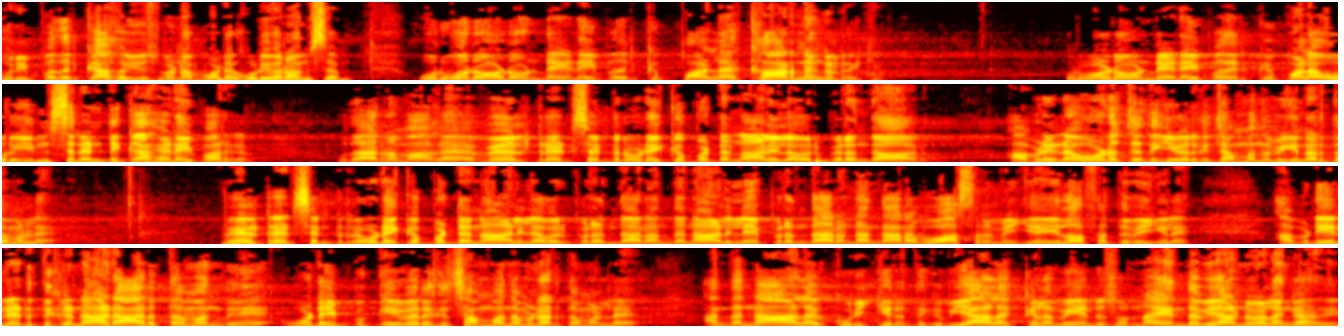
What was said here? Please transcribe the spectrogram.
குறிப்பதற்காக யூஸ் பண்ணப்படக்கூடிய ஒரு அம்சம். ஒருவரோடு ஒன்றை இணைப்பதற்கு பல காரணங்கள் இருக்குது. ஒருவரோடு ஒன்றை இணைப்பதற்கு பல ஒரு இன்சிடென்ட்டுக்காக இணைப்பார்கள். உதாரணமாக வேர்ல்ட் ட்ரேட் சென்டர் உடைக்கப்பட்ட நாளில் அவர் பிறந்தார். அப்படின்னா உடைச்சதுக்கு இவருக்கு சம்பந்தமிக்குன்னு அர்த்தம் இல்லை. வேர்ல்ட் ட்ரேட் சென்டர் உடைக்கப்பட்ட நாளில் அவர் பிறந்தார். அந்த நாளிலே பிறந்தார்ன்ற அந்த அரபு வாசனம் வைக்க இலாஃபத்தை வைங்களேன். அப்படின்னு எடுத்துக்கன்னா அது அர்த்தம் வந்து உடைப்புக்கும் இவருக்கு சம்பந்தம்னு அர்த்தம் இல்லை. அந்த நாளை குறிக்கிறதுக்கு வியாழக்கிழமை என்று சொன்னால் எந்த வியாழன்னு விளங்காது.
